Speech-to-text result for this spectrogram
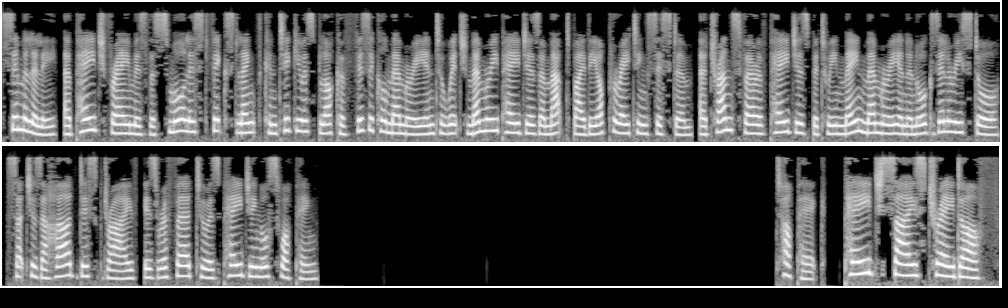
Similarly, a page frame is the smallest fixed-length contiguous block of physical memory into which memory pages are mapped by the operating system. A transfer of pages between main memory and an auxiliary store, such as a hard disk drive, is referred to as paging or swapping. Topic: Page size trade-off.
